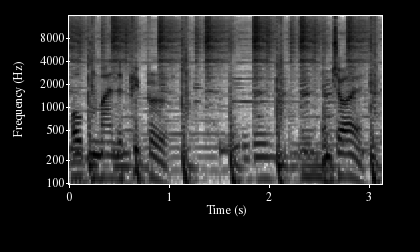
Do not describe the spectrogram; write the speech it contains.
open-minded people. Enjoy.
